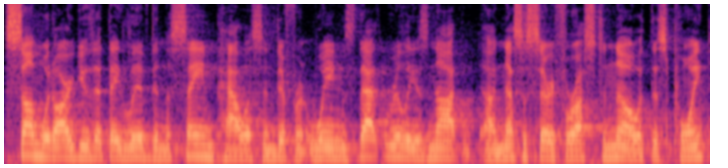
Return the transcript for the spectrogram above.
Some would argue that they lived in the same palace in different wings. That really is not uh, necessary for us to know at this point.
